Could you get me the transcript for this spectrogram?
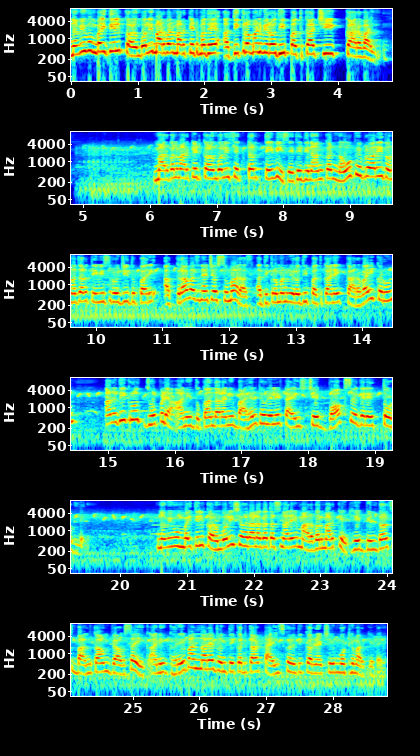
नवी मुंबईतील कळंबोली मार्बल मार्केटमध्ये अतिक्रमण विरोधी पथकाची कारवाई. मार्बल मार्केट कळंबोली सेक्टर तेवीस येथे दिनांक नऊ फेब्रुवारी दोन हजार तेवीस रोजी दुपारी अकरा वाजण्याच्या सुमारास अतिक्रमण विरोधी पथकाने कारवाई करून अनधिकृत झोपड्या आणि दुकानदारांनी बाहेर ठेवलेले टाईल्सचे बॉक्स वगैरे तोडले. नवी मुंबईतील कळंबोली शहरालगत असणारे मार्बल मार्केट हे बिल्डर्स बांधकाम व्यावसायिक आणि घरे बांधणाऱ्या जनतेकरिता टाईल्स खरेदी करण्याचे मोठे मार्केट आहे.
